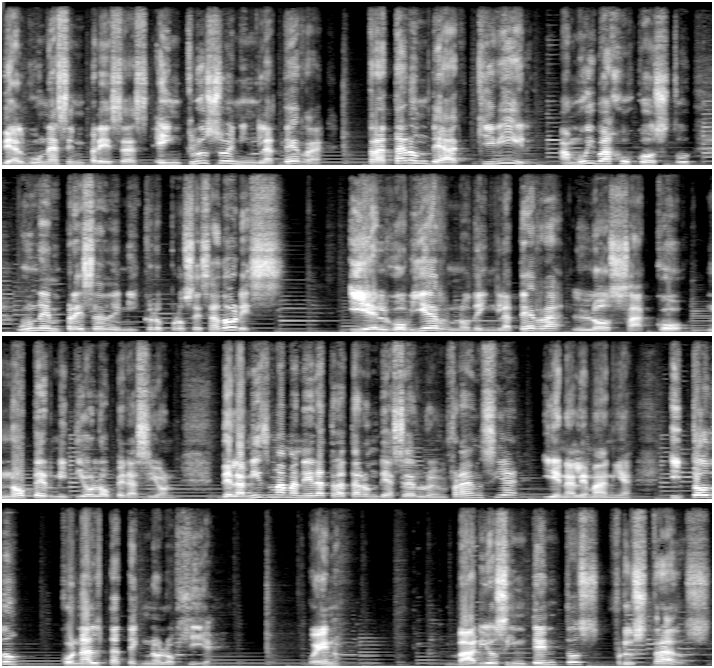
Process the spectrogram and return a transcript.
de algunas empresas e incluso en Inglaterra trataron de adquirir a muy bajo costo una empresa de microprocesadores. Y el gobierno de Inglaterra lo sacó, no permitió la operación. De la misma manera trataron de hacerlo en Francia y en Alemania, y todo con alta tecnología. Bueno, varios intentos frustrados,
